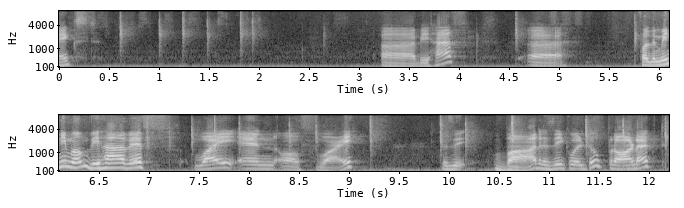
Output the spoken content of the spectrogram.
Next, uh, we have uh, for the minimum we have f y n of y is bar is equal to product.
